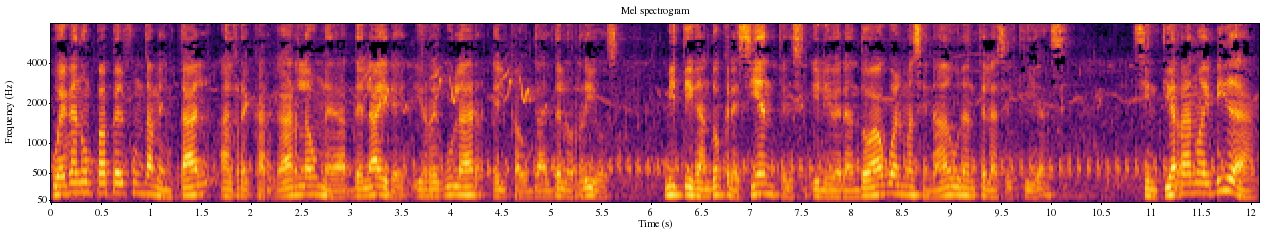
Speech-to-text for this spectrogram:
juegan un papel fundamental al recargar la humedad del aire y regular el caudal de los ríos, mitigando crecientes y liberando agua almacenada durante las sequías. Sin tierra no hay vida,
